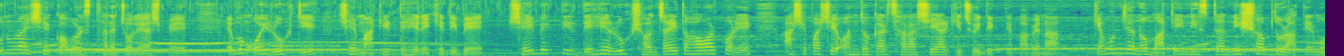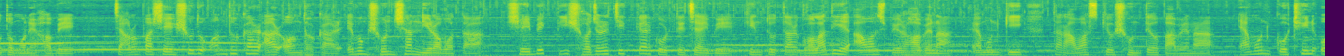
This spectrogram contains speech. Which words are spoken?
পুনরায় সে কবরস্থানে চলে আসবে এবং ওই রুখটি সে মাটির দেহে রেখে দিবে। সেই ব্যক্তির দেহে রুখ সঞ্চারিত হওয়ার পরে আশেপাশে অন্ধকার ছাড়া সে আর কিছুই দেখতে পাবে না। কেমন যেন মাটির নিচটা নিঃশব্দ রাতের মতো মনে হবে। চারপাশে শুধু অন্ধকার আর অন্ধকার এবং শুনশান নীরবতা। সেই ব্যক্তি সজোরে চিৎকার করতে চাইবে, কিন্তু তার গলা দিয়ে আওয়াজ বের হবে না, এমনকি তার আওয়াজ কেউ শুনতেও পাবে না। এমন কঠিন ও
